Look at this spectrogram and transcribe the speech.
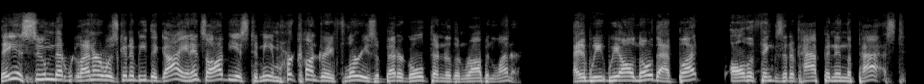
They assumed that Lehner was going to be the guy, and it's obvious to me Marc Andre Fleury is a better goaltender than Robin Lehner. I, we we all know that, but all the things that have happened in the past.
